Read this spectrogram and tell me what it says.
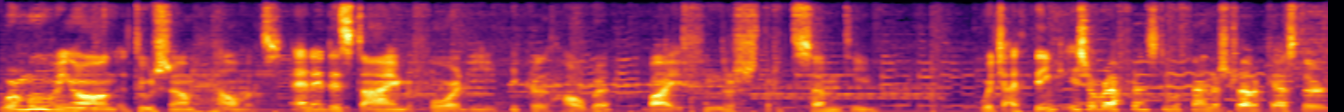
We're moving on to some helmets, and it is time for the Pickelhaube by Thunderstrutt 17, which I think is a reference to a Fender Stratocaster,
